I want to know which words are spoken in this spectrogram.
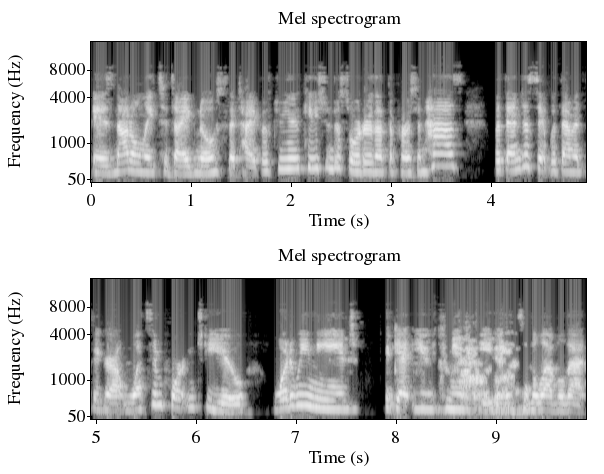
is not only to diagnose the type of communication disorder that the person has, but then to sit with them and figure out what's important to you. What do we need to get you communicating to the level that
